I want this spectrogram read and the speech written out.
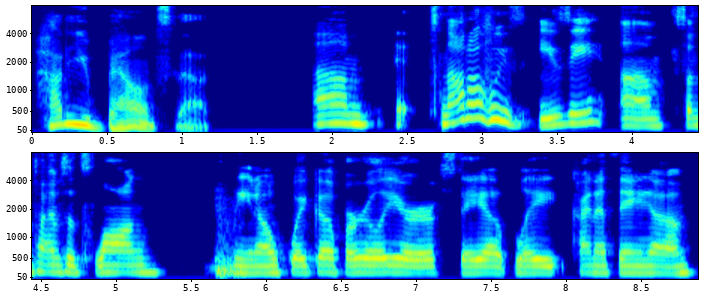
how do you balance that? Um, it's not always easy. Um, sometimes it's long, you know, wake up early or stay up late kind of thing. Um,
